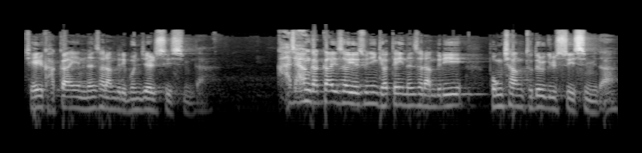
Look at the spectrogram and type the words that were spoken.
제일 가까이 있는 사람들이 문제일 수 있습니다. 가장 가까이서 예수님 곁에 있는 사람들이 봉창 두들길 수 있습니다.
